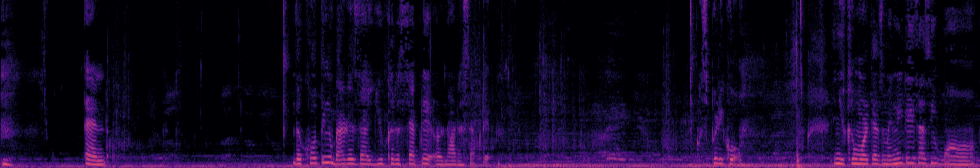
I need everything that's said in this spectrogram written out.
in. and the cool thing about it is that you could accept it or not accept it. It's pretty cool. And you can work as many days as you want.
